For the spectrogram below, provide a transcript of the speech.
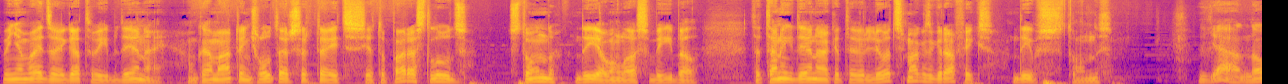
Viņam vajadzēja gatavību dienai, un kā Mārtiņš Luters ir teicis, ja tu parasti lūdz stundu dievu un lasi bībeli, tad tajā dienā, kad tev ir ļoti smags grafiks, divas stundas. Jā, nu,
